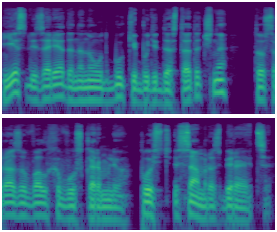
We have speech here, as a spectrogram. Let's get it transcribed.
Если заряда на ноутбуке будет достаточно, то сразу волхву скормлю. Пусть сам разбирается.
